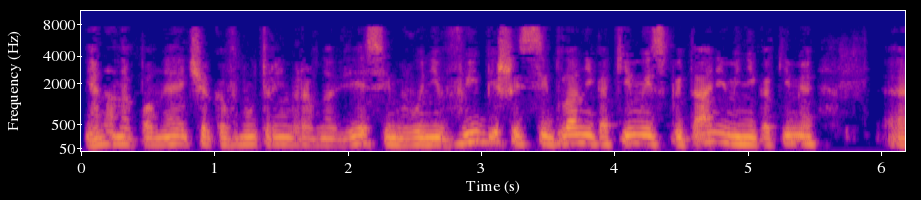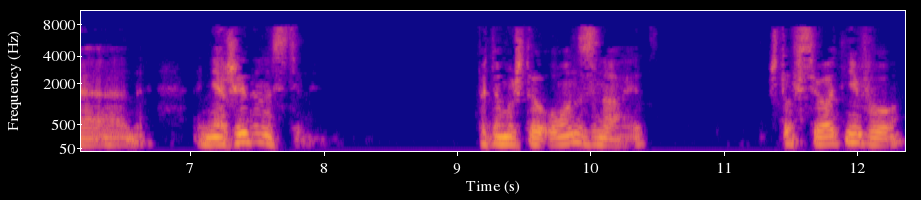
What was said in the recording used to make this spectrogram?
И она наполняет человека внутренним равновесием, его не выбьешь из седла никакими испытаниями, никакими э, неожиданностями. Потому что он знает, что все от него,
